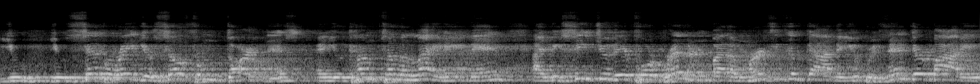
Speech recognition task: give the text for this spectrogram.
you you separate yourself from darkness and you come to the light amen. I beseech you therefore brethren by the mercies of god that you present your body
